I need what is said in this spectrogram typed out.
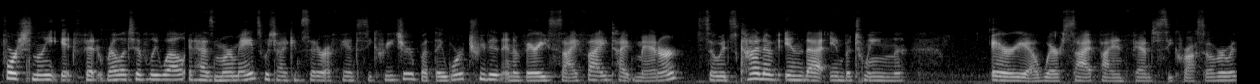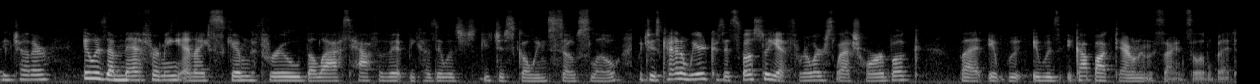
Fortunately it fit relatively well. It has mermaids which I consider a fantasy creature but they were treated in a very sci-fi type manner so it's kind of in that in-between area where sci-fi and fantasy cross over with each other it was a meh for me and I skimmed through the last half of it because it was just going so slow, which is kind of weird because it's supposed to be a thriller slash horror book, but it, it was it got bogged down in the science a little bit,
